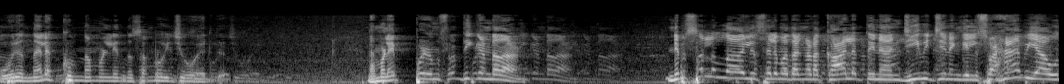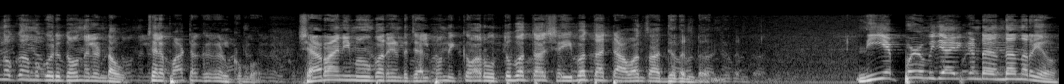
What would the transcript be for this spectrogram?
ഒരു നിലക്കും നമ്മൾ ഇന്ന് സംഭവിച്ചു പോകരുത്. നമ്മൾ എപ്പോഴും ശ്രദ്ധിക്കേണ്ടതാണ് നബ്സല്ലാ തങ്ങളുടെ കാലത്ത് ഞാൻ ജീവിച്ചിനെങ്കിൽ സ്വഹാബിയാവുന്നൊക്കെ നമുക്കൊരു തോന്നലുണ്ടാവും. ചില പാട്ടൊക്കെ കേൾക്കുമ്പോൾ. ഷെഹറാനിമ പറയുന്നുണ്ട് ചിലപ്പോൾ മിക്കവാറും ഉത്തുബത്ത ഷെയ്ബത്താറ്റാവാൻ സാധ്യത ഉണ്ട് നീ എപ്പോഴും വിചാരിക്കേണ്ടത് എന്താണെന്നറിയോ?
